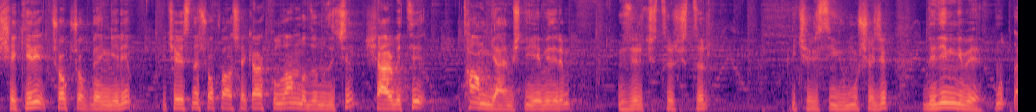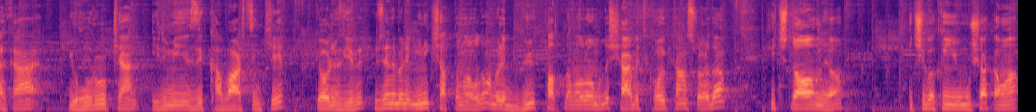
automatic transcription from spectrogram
Şekeri çok çok dengeli. İçerisinde çok fazla şeker kullanmadığımız için şerbeti tam gelmiş diyebilirim. Üzeri çıtır çıtır, içerisi yumuşacık. Dediğim gibi mutlaka yoğururken irmiğinizi kabartın ki gördüğünüz gibi üzerinde böyle minik çatlamalar oldu ama böyle büyük patlamalar olmadı. Şerbeti koyduktan sonra da hiç dağılmıyor. İçi bakın yumuşak ama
